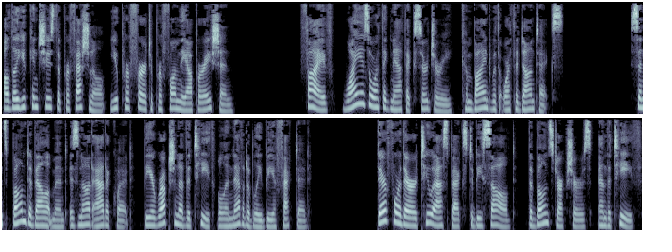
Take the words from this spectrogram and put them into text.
although you can choose the professional you prefer to perform the operation. 5. Why is orthognathic surgery combined with orthodontics? Since bone development is not adequate, the eruption of the teeth will inevitably be affected. Therefore there are two aspects to be solved, the bone structures and the teeth.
